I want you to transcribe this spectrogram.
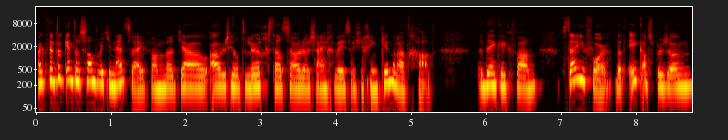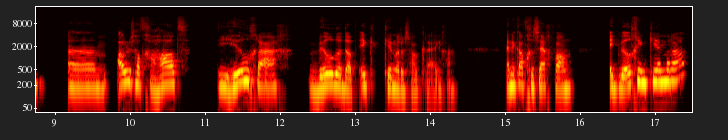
Maar ik vind het ook interessant wat je net zei, van dat jouw ouders heel teleurgesteld zouden zijn geweest als je geen kinderen had gehad. Denk ik van, stel je voor dat ik als persoon ehm, ouders had gehad die heel graag wilden dat ik kinderen zou krijgen. En ik had gezegd van, ik wil geen kinderen.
